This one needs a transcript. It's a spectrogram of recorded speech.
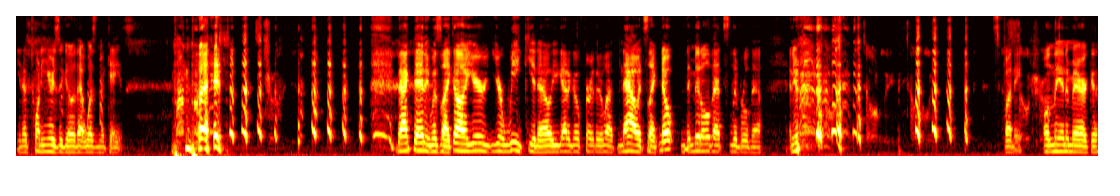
You know, 20 years ago that wasn't the case. but. back then it was like, oh, you're you're weak. You know, you got to go further left. Now it's like, nope, the middle. That's liberal now. Anyway, totally. Totally. it's funny. So. Only in America.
